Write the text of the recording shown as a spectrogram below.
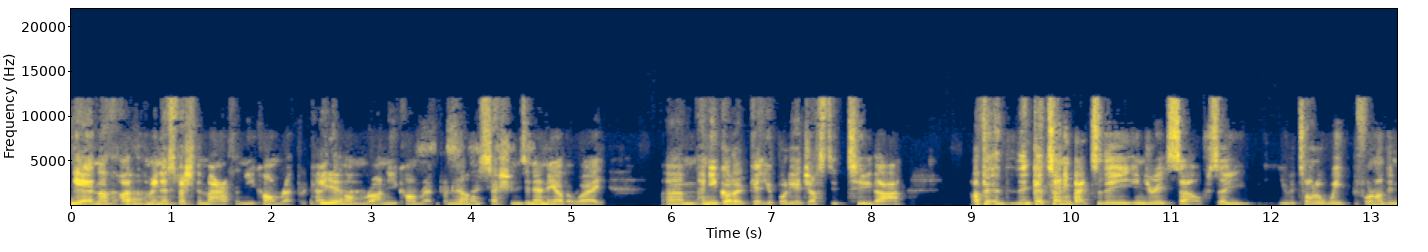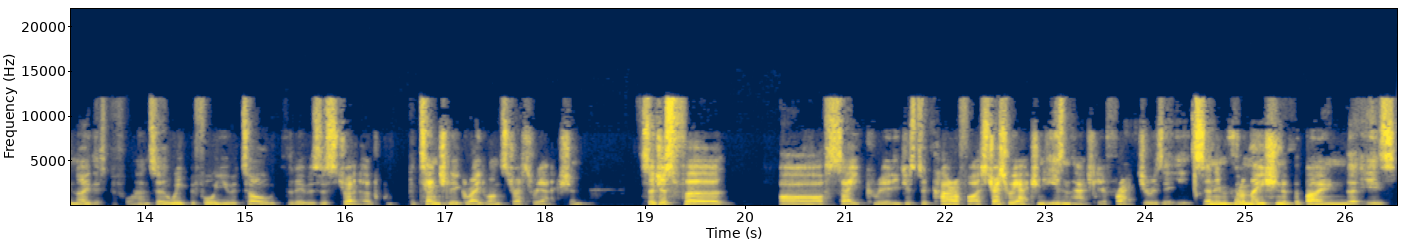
Yeah, no, I, I Uh, mean, especially the marathon, you can't replicate Yeah. the long run. You can't replicate No. those sessions in any other way. Um, and you've got to get your body adjusted to that. I th- then turning back to the injury itself. So you, you were told a week before, and I didn't know this beforehand. So a week before, you were told that it was a, stre- a potentially a grade one stress reaction. So just for our sake, really, just to clarify, stress reaction isn't actually a fracture, is it? It's an inflammation of the bone that is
